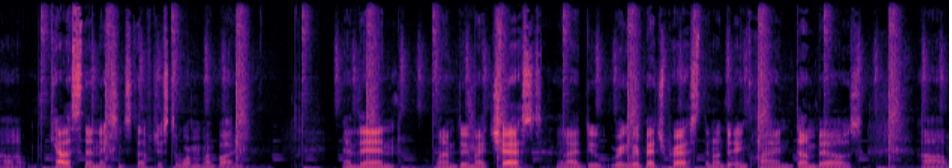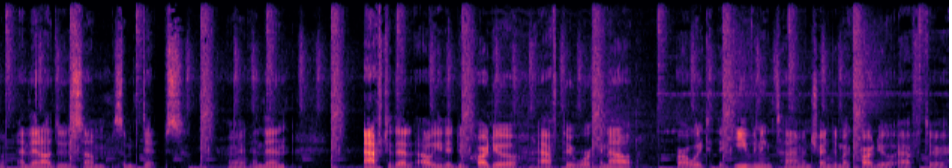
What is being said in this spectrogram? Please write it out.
um, calisthenics and stuff just to warm up my body. And then when I'm doing my chest, then I do regular bench press. Then I'll do incline dumbbells, um, and then I'll do some some dips. Right, and then after that, I'll either do cardio after working out, or I'll wait to the evening time and try and do my cardio after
